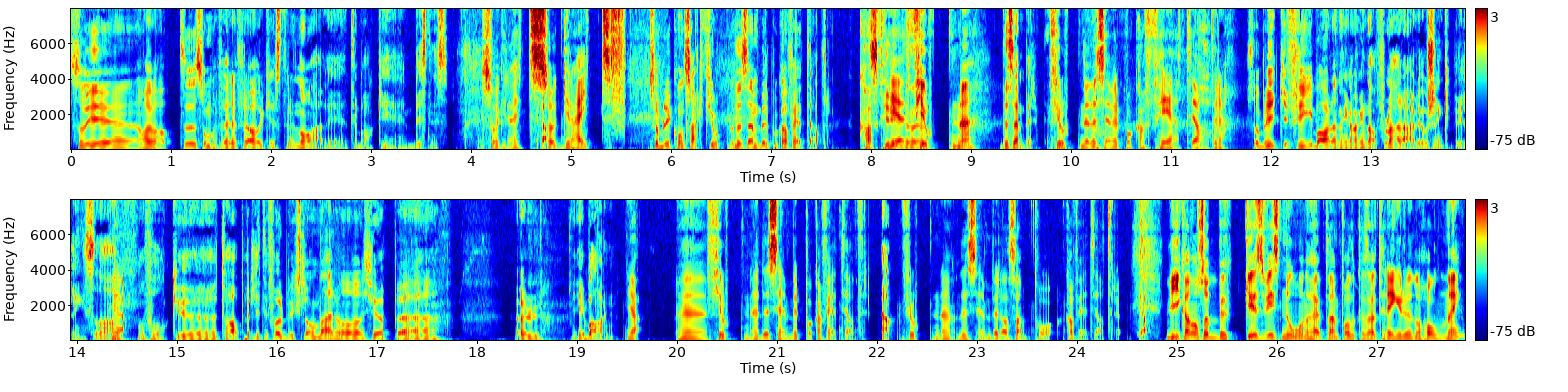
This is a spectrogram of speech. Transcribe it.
Så vi eh, har jo hatt eh, sommerferie fra orkesteret. Nå er vi tilbake i business. Så greit, så greit. Så blir det konsert 14.12. på Kaféteatret. Kafé Skriv det ned. 14. Desember. 14. desember på Kaféteatret. Så det blir ikke fri bar denne gangen, da, for der er det jo skjenkebevilling. Så da Ja. må folk jo ta opp et lite forbrukslån der og kjøpe øl i baren. Ja. 14. desember på Kaféteatret. Ja. 14. desember, altså, på Kaféteatret. Ja. Vi kan også bookes, hvis noen hører på den podkasten og trenger underholdning,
